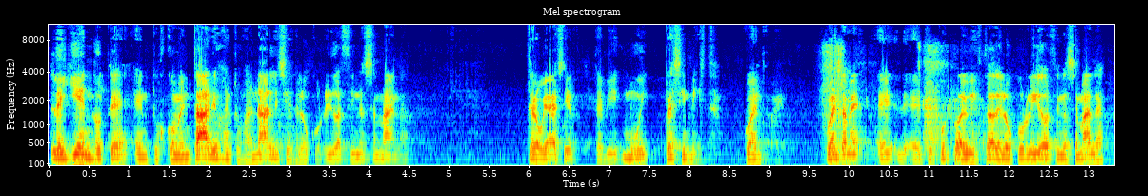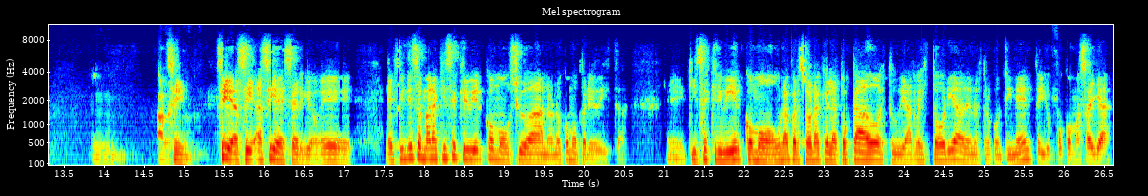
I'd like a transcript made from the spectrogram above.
leyéndote en tus comentarios, en tus análisis de lo ocurrido el fin de semana, te lo voy a decir, te vi muy pesimista. Cuéntame. Cuéntame eh, eh, tu punto de vista de lo ocurrido el fin de semana. Eh, sí, sí, así, así es, Sergio. el fin de semana quise escribir como ciudadano, no como periodista. Eh, quise escribir como una persona que le ha tocado estudiar la historia de nuestro continente y un poco más allá.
